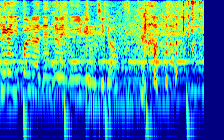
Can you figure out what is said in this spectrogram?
걔가 입 벌려야 되는데 왜 네 입이 움직여?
